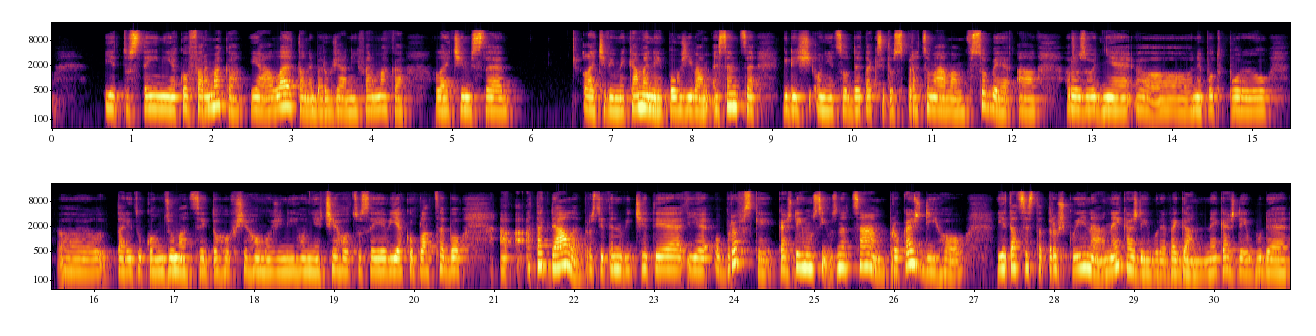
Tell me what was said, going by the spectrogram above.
je to stejný jako farmaka. Já léta neberu žádný farmaka. Léčím se léčivými kameny, používám esence, když o něco jde, tak si to zpracovávám v sobě a rozhodně uh, nepodporuju uh, tady tu konzumaci toho všeho možného něčeho, co se jeví jako placebo a, a, a tak dále. Prostě ten výčet je, je obrovský. Každý musí uznat sám. Pro každýho je ta cesta trošku jiná. Ne každý bude vegan, ne každý bude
